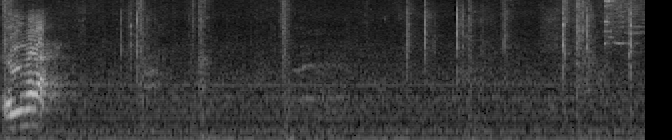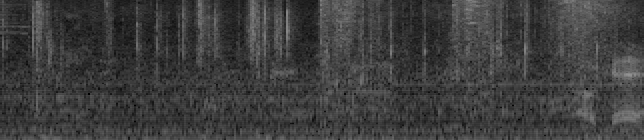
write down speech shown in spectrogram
Oh my. Okay.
